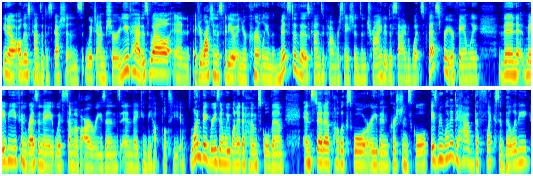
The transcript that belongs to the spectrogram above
You know, all those kinds of discussions, which I'm sure you've had as well. And if you're watching this video and you're currently in the midst of those kinds of conversations and trying to decide what's best for your family, then maybe you can resonate with some of our reasons and they can be helpful to you. One big reason we wanted to homeschool them instead of public school or even Christian school is we wanted to have the flexibility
